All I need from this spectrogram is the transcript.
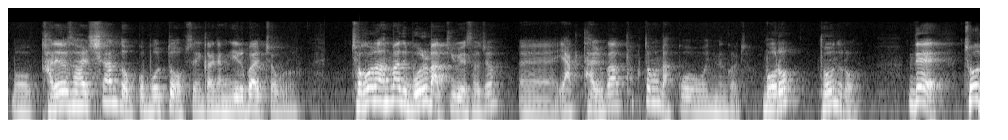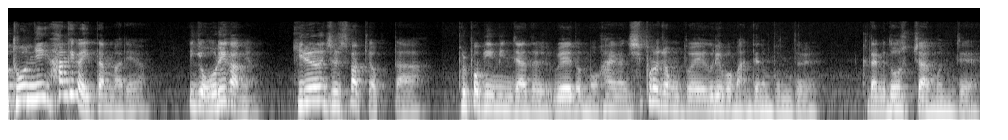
뭐 가려서 할 시간도 없고 뭣도 없으니까 그냥 일괄적으로. 저거는 한마디로 뭘 막기 위해서죠? 에, 약탈과 폭동을 막고 있는 거죠. 뭐로? 돈으로. 근데 저 돈이 한계가 있단 말이에요. 이게 오래 가면 길어질 수밖에 없다. 불법 이민자들 외에도 뭐 하여간 10% 정도의 의료보험 안 되는 분들, 그 다음에 노숙자 문제,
